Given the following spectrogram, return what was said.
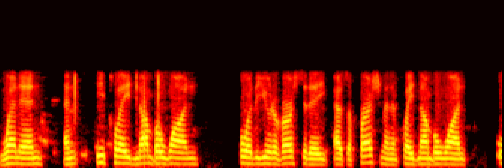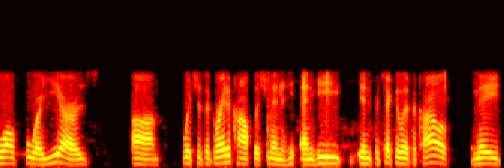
went in and he played number one for the university as a freshman and played number one all four years, um, which is a great accomplishment. And he, in particular, to Kyle, made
